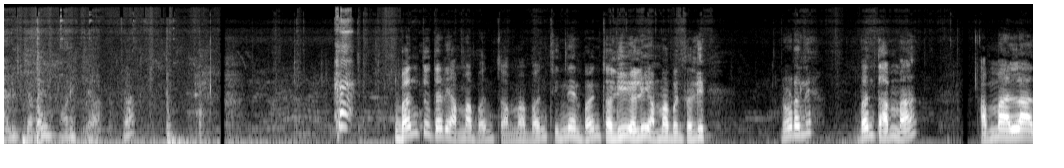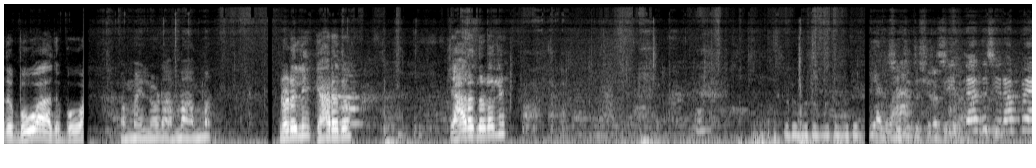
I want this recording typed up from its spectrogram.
ಹೊಡಿಚ್ಚ ಹೊಡಿಚ್ಚ ಹ? ಬಂತು ತಡಿ ಅಮ್ಮ ಬಂತು ಅಮ್ಮ ಬಂತು ಇನ್ನೇನು ಬಂತು? ಅಲಿ ಅಲಿ ಅಮ್ಮ ಬಂತು ಅಲಿ ನೋಡಲ್ಲಿ? ಬಂತು ಅಮ್ಮ. ಅಮ್ಮ ಅಲ್ಲ ಅದು ಬೂವ ಅದು ಬೂವ. ಅಮ್ಮ ಇಲ್ಲಿ ನೋಡು ಅಮ್ಮ ಅಮ್ಮ. ನೋಡಲಿ ಯಾರದು? ಯಾರದು ನೋಡಲಿ ಸಿರಪ್ಪೆ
